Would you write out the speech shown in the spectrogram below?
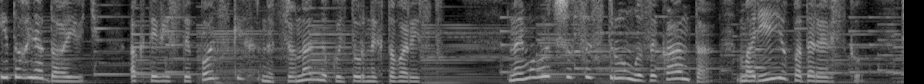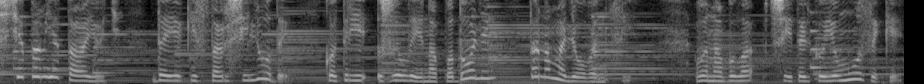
і доглядають активісти польських національно-культурних товариств. Наймолодшу сестру музиканта Марію Падаревську ще пам'ятають деякі старші люди, котрі жили на Подолі та на Мальованці. Вона була вчителькою музики,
